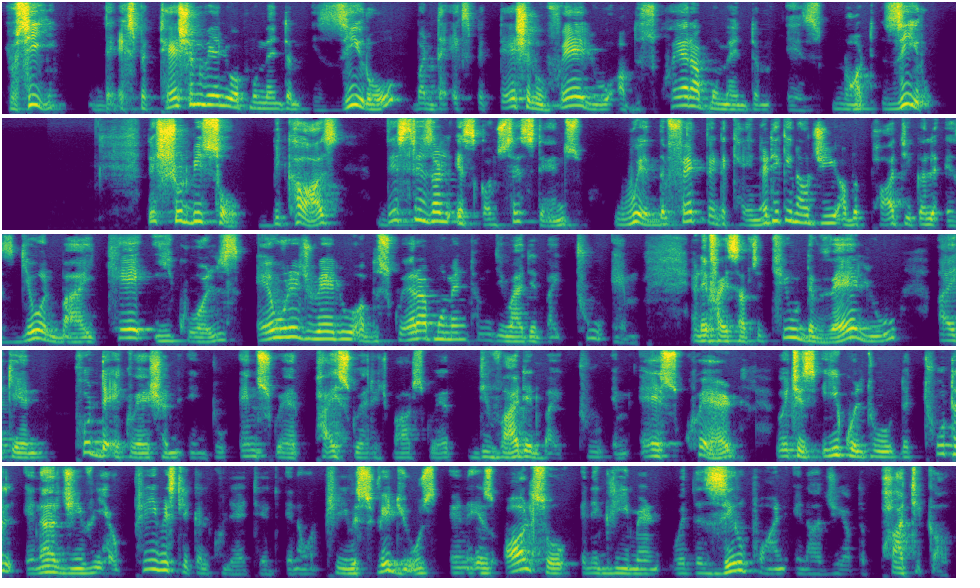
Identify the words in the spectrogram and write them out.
You see, the expectation value of momentum is zero, but the expectation value of the square of momentum is not zero. This should be so because this result is consistent with the fact that the kinetic energy of the particle is given by k equals average value of the square of momentum divided by 2m. And if I substitute the value, I can put the equation into n square pi square h bar square divided by 2ma squared which is equal to the total energy we have previously calculated in our previous videos and is also in agreement with the zero point energy of the particle.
